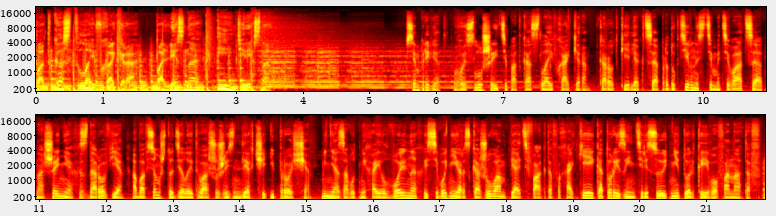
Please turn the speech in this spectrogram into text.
Подкаст лайфхакера. Полезно и интересно. Всем привет! Вы слушаете подкаст лайфхакера. Короткие лекции о продуктивности, мотивации, отношениях, здоровье, обо всем, что делает вашу жизнь легче и проще. Меня зовут Михаил Вольнах, и сегодня я расскажу вам 5 фактов о хоккее, которые заинтересуют не только его фанатов.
